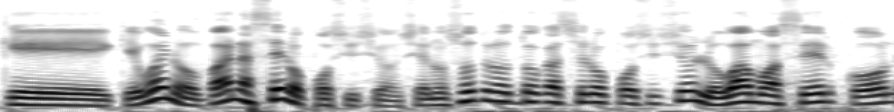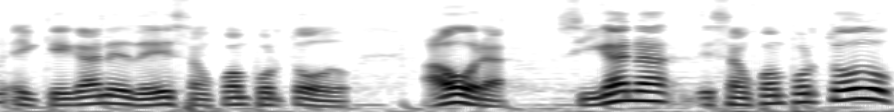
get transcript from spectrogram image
que, que, bueno, van a hacer oposición. Si a nosotros nos toca hacer oposición, lo vamos a hacer con el que gane de San Juan por todo. Ahora, si gana de San Juan por todo,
